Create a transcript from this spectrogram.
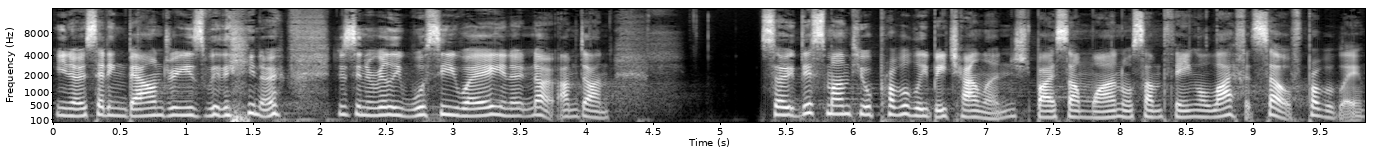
you know, setting boundaries with, you know, just in a really wussy way. You know, no, I'm done. So this month you'll probably be challenged by someone or something or life itself, probably.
